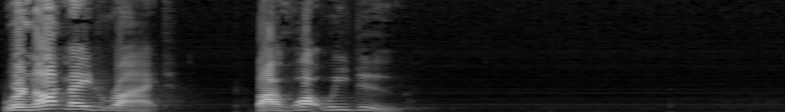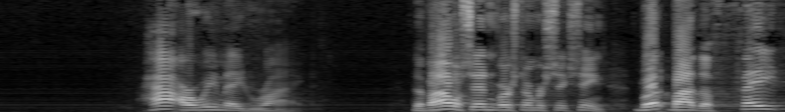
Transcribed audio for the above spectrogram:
We're not made right by what we do. How are we made right? The Bible said in verse number 16, but by the faith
